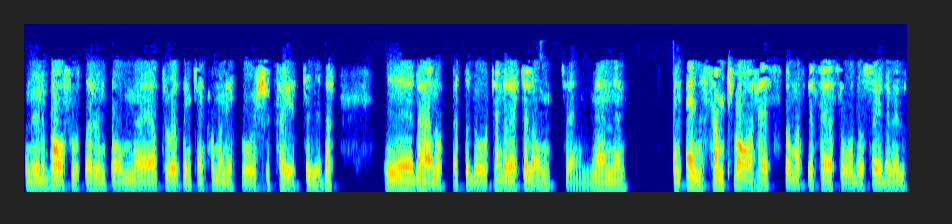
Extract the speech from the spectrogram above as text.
Och nu är det barfota runt om. Jag tror att den kan komma ner på 23-tider i det här loppet och då kan det räcka långt. Men eh, en ensam kvarhäst, om man ska säga så, då så är det väl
